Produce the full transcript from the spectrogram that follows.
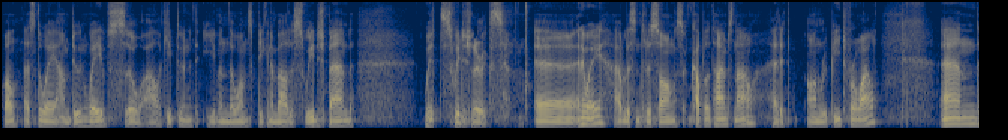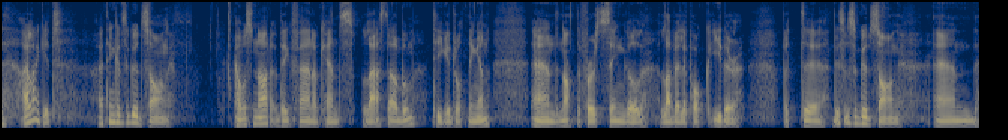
well, that's the way I'm doing waves, so I'll keep doing it even though I'm speaking about a Swedish band with Swedish lyrics. Uh, anyway, I've listened to the songs a couple of times now, had it on repeat for a while, and I like it. I think it's a good song. I was not a big fan of Kent's last album, Tigerdrottningen, and not the first single, La Belle Époque, either. But uh, this is a good song, and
